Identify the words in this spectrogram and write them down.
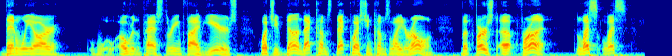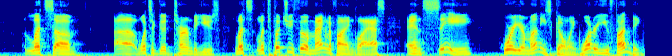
than we are w- over the past three and five years. What you've done that comes that question comes later on. But first up front, let's let's let's um, uh, what's a good term to use? Let's let's put you through a magnifying glass and see where your money's going. What are you funding?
